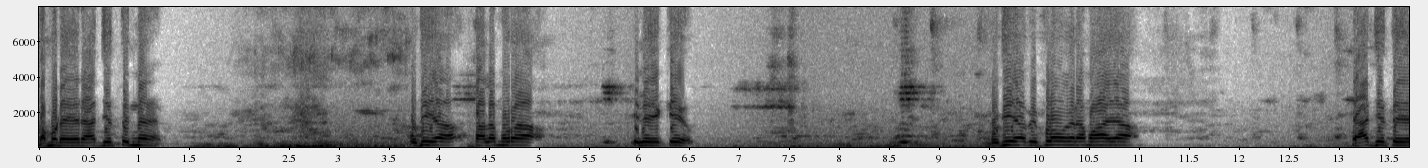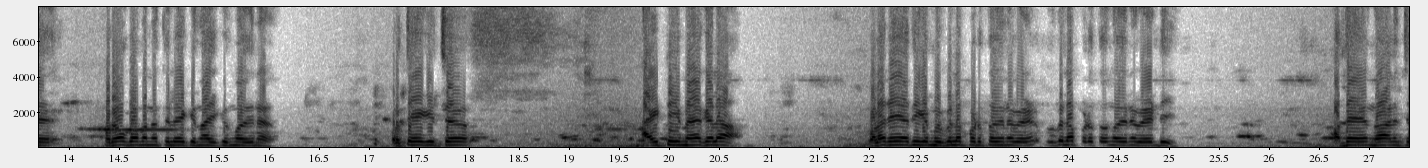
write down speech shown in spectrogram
നമ്മുടെ രാജ്യത്തിന് പുതിയ തലമുറയിലേക്ക് പുതിയ വിപ്ലവകരമായ രാജ്യത്തെ പുരോഗമനത്തിലേക്ക് നയിക്കുന്നതിന് പ്രത്യേകിച്ച് ഐ ടി മേഖല വളരെയധികം വിപുലപ്പെടുത്തുന്നതിന് വിപുലപ്പെടുത്തുന്നതിന് വേണ്ടി അദ്ദേഹം കാണിച്ച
